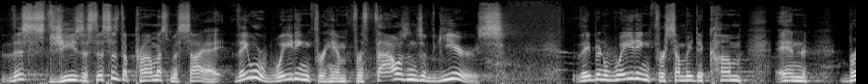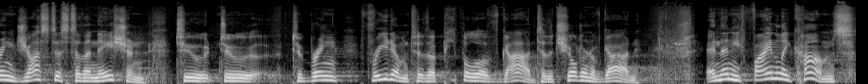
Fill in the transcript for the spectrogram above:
This Jesus, this is the promised Messiah. They were waiting for him for thousands of years. They've been waiting for somebody to come and bring justice to the nation, to, to, to bring freedom to the people of God, to the children of God. And then he finally comes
